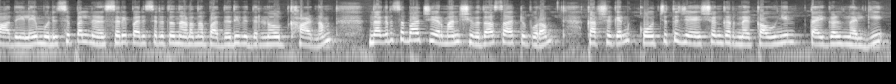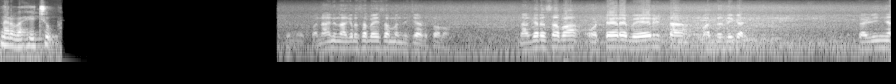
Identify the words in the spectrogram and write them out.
പാതയിലെ മുനിസിപ്പൽ നഴ്സറി പരിസരത്ത് നടന്ന പദ്ധതി വിതരണോദ്ഘാടനം നഗരസഭാ ചെയർമാൻ ശിവദാസ് ആറ്റുപുറം കർഷകൻ കോച്ചത്ത് ജയശങ്കറിന് കൌങ്ങിൻ തൈകൾ നൽകി നിർവഹിച്ചു. നഗരസഭയെ നഗരസഭ ഒട്ടേറെ വേറിട്ട പദ്ധതികൾ കഴിഞ്ഞ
